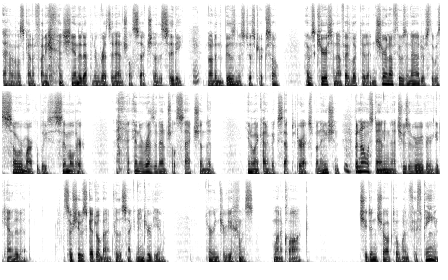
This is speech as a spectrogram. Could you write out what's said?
uh, it was kind of funny. she ended up in a residential section of the city, okay. not in the business district. So I was curious enough. I looked at it, and sure enough, there was an address that was so remarkably similar in a residential section that, you know, I kind of accepted her explanation. Mm. But notwithstanding that, she was a very, very good candidate. So she was scheduled back for the second interview. Her interview was one o'clock. She didn't show up till 1.15.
